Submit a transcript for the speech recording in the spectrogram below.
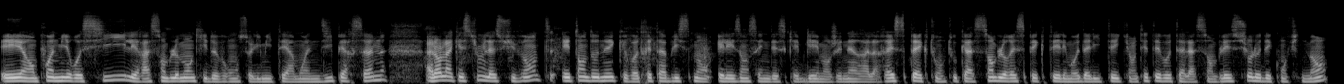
Et en point de mire aussi, les rassemblements qui devront se limiter à moins de 10 personnes. Alors la question est la suivante. Étant donné que votre établissement et les enseignes d'escape game en général respectent ou en tout cas semblent respecter les modalités qui ont été votées à l'Assemblée sur le déconfinement,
